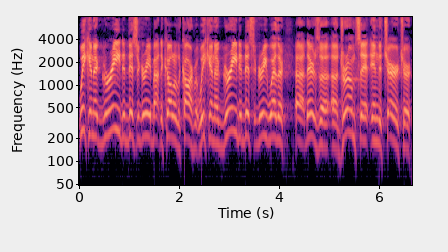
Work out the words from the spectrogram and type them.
We can agree to disagree about the color of the carpet. We can agree to disagree whether uh, there's a, a, drum set in the church or,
